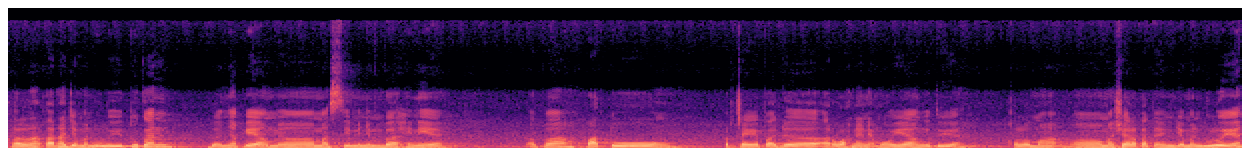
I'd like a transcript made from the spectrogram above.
Karena karena zaman dulu itu kan banyak yang masih menyembah ini ya apa patung percaya pada arwah nenek moyang gitu ya. Kalau ma, e, masyarakat yang zaman dulu ya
